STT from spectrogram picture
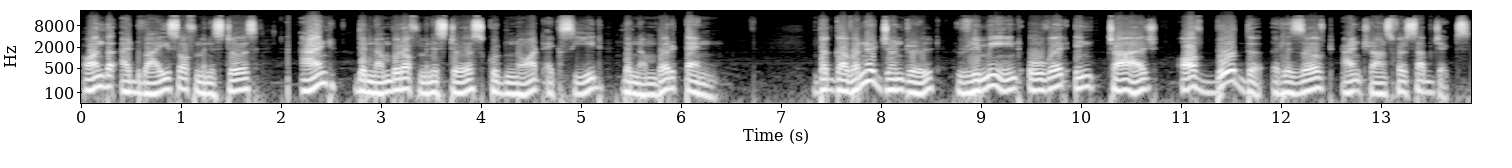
on the advice of ministers, and the number of ministers could not exceed the number 10. The Governor General remained over in charge of both the reserved and transfer subjects.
